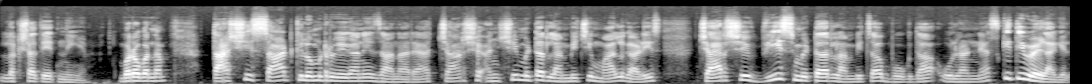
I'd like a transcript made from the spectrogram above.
लक्षात येत नाही आहे बरोबर ना? ताशी साठ किलोमीटर वेगाने जाणाऱ्या चारशे ऐंशी मीटर लांबीची मालगाडीस चारशे वीस मीटर लांबीचा बोगदा ओलांडण्यास किती वेळ लागेल?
